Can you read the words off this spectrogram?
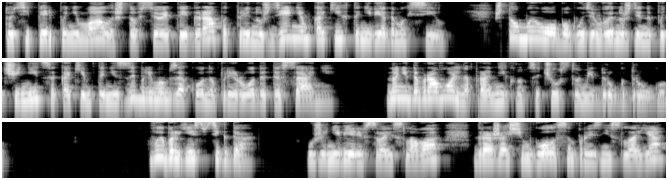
то теперь понимала, что все это игра под принуждением каких-то неведомых сил, что мы оба будем вынуждены подчиниться каким-то незыблемым законам природы Тесании, но не добровольно проникнуться чувствами друг к другу. Выбор есть всегда. Уже не веря в свои слова, дрожащим голосом произнесла я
